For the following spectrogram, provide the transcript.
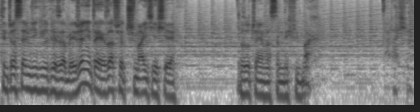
Tymczasem dzięki za obejrzenie, tak jak zawsze trzymajcie się. Do zobaczenia w następnych filmach. Na razie.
